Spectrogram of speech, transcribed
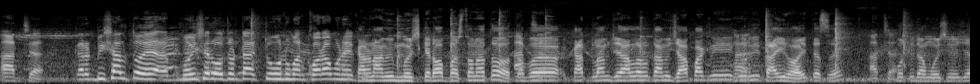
আচ্ছা কারণ বিশাল তো মহিষের ওজনটা একটু অনুমান করা মনে হয় কারণ আমি মহিষকে অভ্যস্ত না তো তবে কাটলাম যে আল্লাহ আমি যা পাকনি হ্যাঁ। করি তাই হইতেছে। আচ্ছা। প্রতিটা মহিষ ওই যে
